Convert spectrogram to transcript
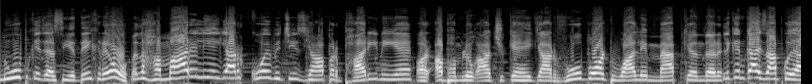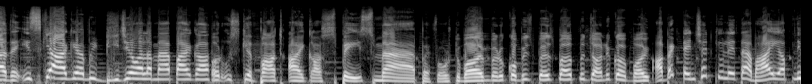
नूब के जैसी है देख रहे हो? मतलब हमारे लिए यार कोई भी चीज़ यहाँ पर भारी नहीं है। और अब हम लोग आ चुके हैं यार रोबोट वाले मैप के अंदर। लेकिन गाइस आपको याद है इसके आगे अभी डीजे वाला मैप आएगा और उसके बाद आएगा स्पेस मैप फ़र्स्ट भाई मेरे को भी स्पेस मैप में जाने का भाई। अबे टेंशन क्यों लेता है भाई? अपनी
